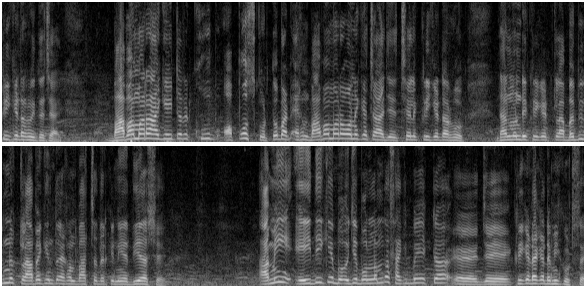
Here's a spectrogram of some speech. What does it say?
ক্রিকেটার হইতে চায়। বাবা মারা আগে এটার খুব অপোজ করতো বাট এখন বাবা মারা অনেকে চায় যে, ছেলে ক্রিকেটার হোক। ধানমন্ডি ক্রিকেট ক্লাব বা বিভিন্ন ক্লাবে কিন্তু এখন বাচ্চাদেরকে নিয়ে দিয়ে আসে। আমি এই দিকে ওই যে বললাম না সাকিব ভাই একটা যে ক্রিকেট একাডেমি করছে।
